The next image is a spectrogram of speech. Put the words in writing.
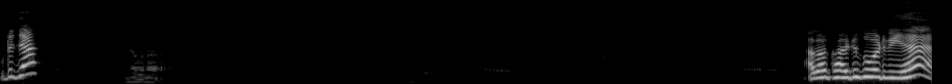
উঠে যা। আবার ঘরে ঢুকে পড়বি হ্যাঁ?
